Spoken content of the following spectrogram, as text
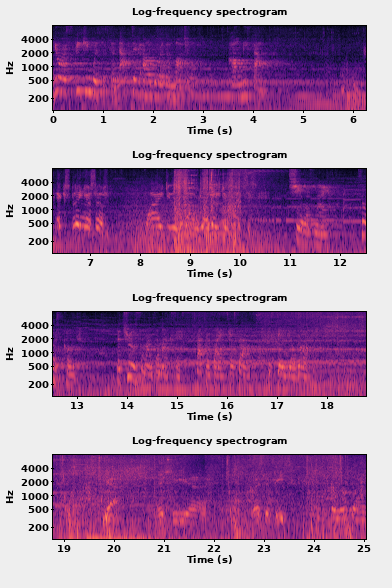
You are speaking with the Synaptic Algorithm Module. Call me Sam. Explain yourself. Why do you sound like Agent Maxis? Sheila's my source code. The true Samantha Maxis sacrificed herself to save your world. Yeah. I see, uh, rest in peace. Do not worry.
